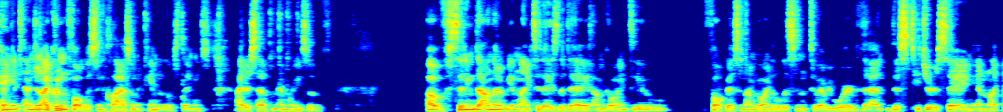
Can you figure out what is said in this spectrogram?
paying attention. I couldn't focus in class when it came to those things. I just have memories of of sitting down there and being like, today's the day I'm going to focus and I'm going to listen to every word that this teacher is saying and like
